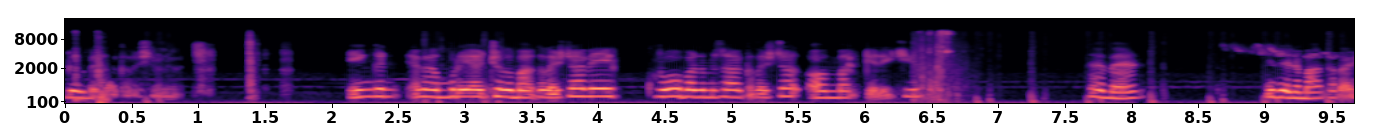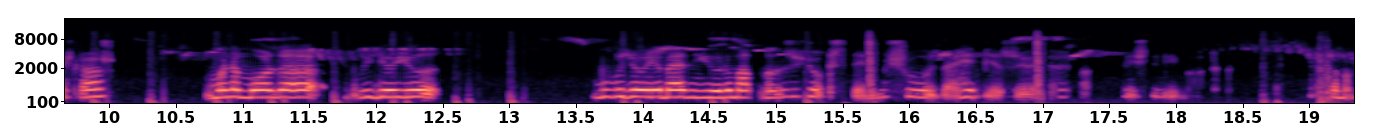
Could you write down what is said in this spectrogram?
Görmedi arkadaşlar evet. Angry hemen buraya açalım arkadaşlar ve crowbar'ımızı arkadaşlar almak gerekir. Hemen gidelim arkadaşlar. Umarım bu arada videoyu bu videoya ben yorum atmanızı çok isterim. Şurada hep yazıyor. Değiştireyim artık. Tamam.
